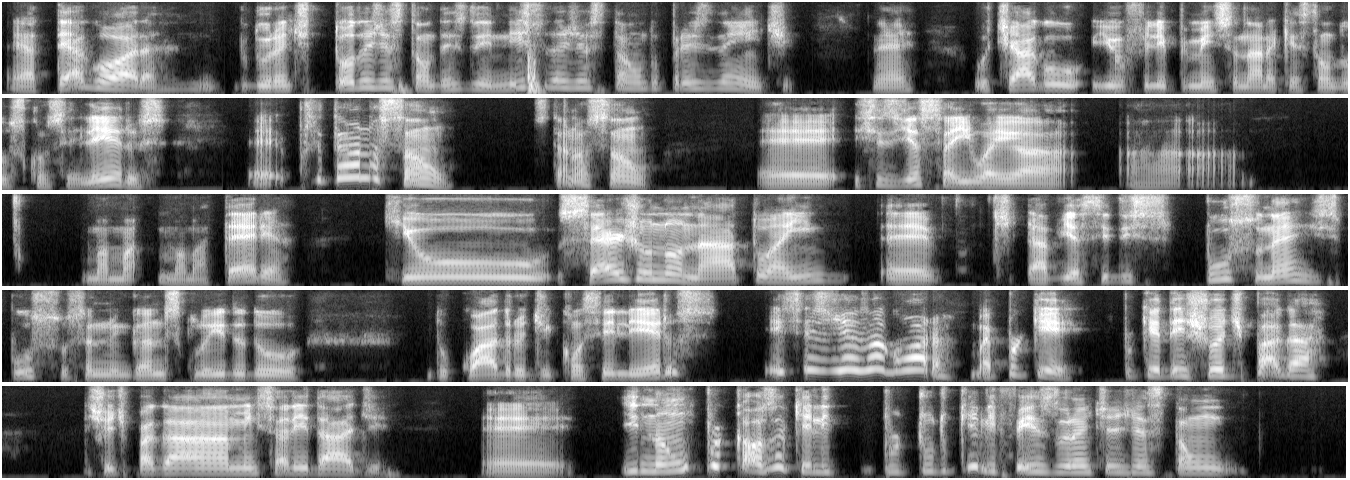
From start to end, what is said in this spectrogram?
é, até agora, durante toda a gestão, desde o início da gestão do presidente, né? O Thiago e o Felipe mencionaram a questão dos conselheiros, é, você ter uma noção, você ter uma noção, é, esses dias saiu aí a, a uma, uma, matéria que o Sérgio Nonato ainda é, havia sido expulso, né? Expulso, se não me engano, excluído do, do quadro de conselheiros esses dias agora. Mas por quê? Porque deixou de pagar. Deixou de pagar a mensalidade. É, e não por causa que ele, por tudo que ele fez durante a gestão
